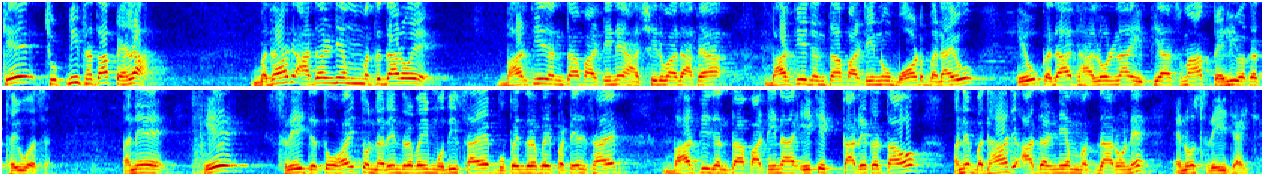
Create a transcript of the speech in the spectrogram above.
કે ચૂંટણી થતાં પહેલાં બધા જ આદરણીય મતદારોએ ભારતીય જનતા પાર્ટીને આશીર્વાદ આપ્યા, ભારતીય જનતા પાર્ટીનું બોર્ડ બનાવ્યું એવું કદાચ હાલોલના ઇતિહાસમાં પહેલી વખત થયું હશે. અને એ શ્રેય જતો હોય તો નરેન્દ્રભાઈ મોદી સાહેબ, ભૂપેન્દ્રભાઈ પટેલ સાહેબ, ભારતીય જનતા પાર્ટીના એક એક કાર્યકર્તાઓ અને બધા જ આદરણીય મતદારોને એનો શ્રેય જાય છે.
